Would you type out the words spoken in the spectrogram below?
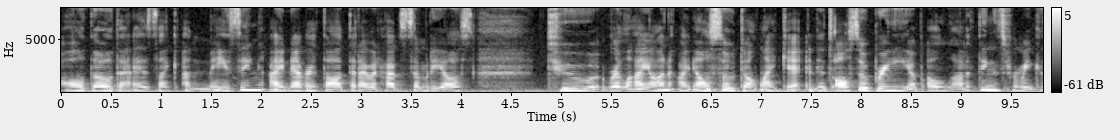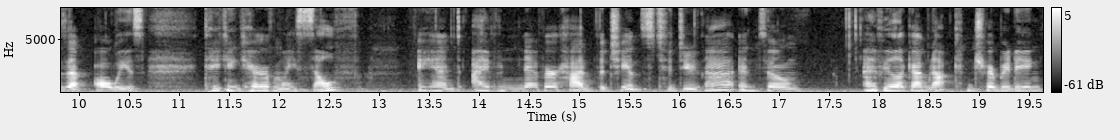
although that is like amazing, I never thought that I would have somebody else to rely on, I also don't like it. And it's also bringing up a lot of things for me because I've always taken care of myself and I've never had the chance to do that. And so I feel like I'm not contributing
